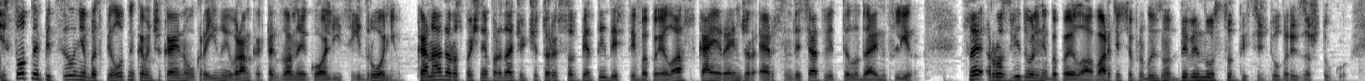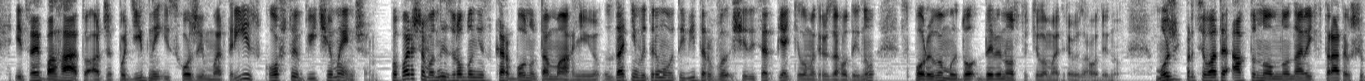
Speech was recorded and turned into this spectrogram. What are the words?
Істотне підсилення безпілотниками чекає на Україну і в рамках так званої коаліції дронів. Канада розпочне передачу 450 БПЛА Sky Ranger R70 від Teledyne FLIR. Це розвідувальні БПЛА вартістю приблизно 90 тисяч доларів за штуку. І це багато, адже подібний і схожий матріс коштує вдвічі менше. По-перше, вони зроблені з карбону та магнію, здатні витримувати вітер в 65 км за годину з поривами до 90 км за годину. Можуть працювати автономно, навіть втративши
